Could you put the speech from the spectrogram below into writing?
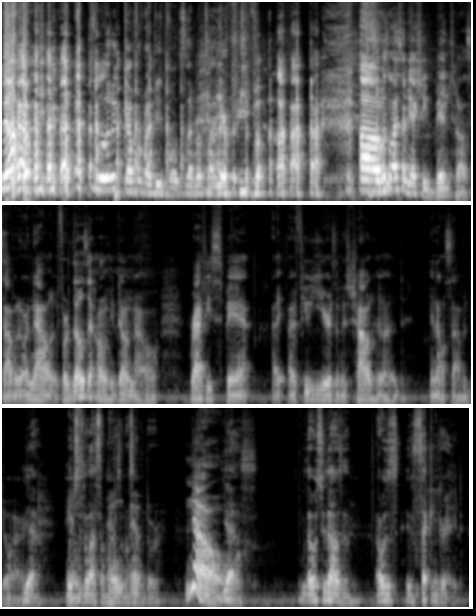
no, you literally cover my people several times. Your people. Um, so, when's the last time you actually been to El Salvador? Now, for those at home who don't know, Rafi spent a, a few years in his childhood in El Salvador. Yeah, which And- is the last time I was in El and- Salvador. No. Yes, that was 2000. I was in second grade.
